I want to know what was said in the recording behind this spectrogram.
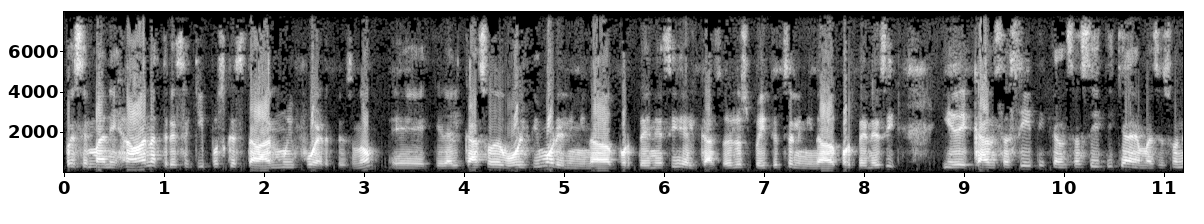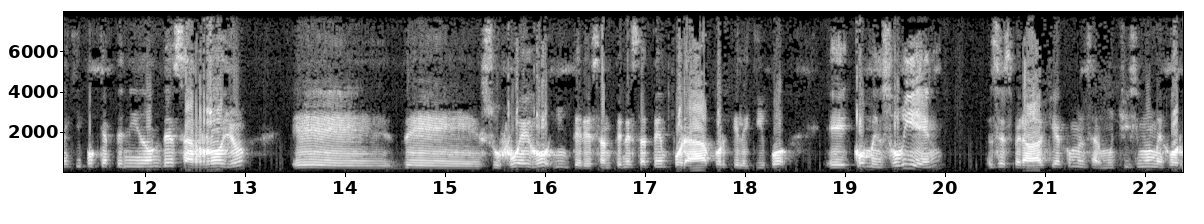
pues se manejaban a tres equipos que estaban muy fuertes, ¿no? Eh, que era el caso de Baltimore eliminado por Tennessee, el caso de los Patriots eliminado por Tennessee y de Kansas City, Kansas City que además es un equipo que ha tenido un desarrollo eh, de su juego interesante en esta temporada porque el equipo eh, comenzó bien, se esperaba que iba a comenzar muchísimo mejor,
